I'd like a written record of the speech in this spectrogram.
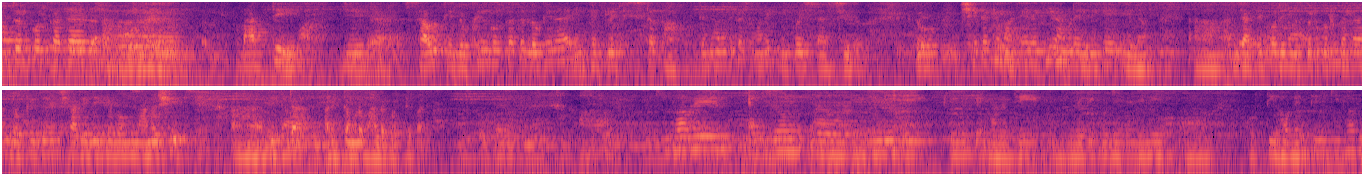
উত্তর কলকাতার বাদ দিয়ে যে সাউথে দক্ষিণ কলকাতার লোকেরা এই ফ্যাসিলিটিসটা পাক এটা নিয়ে আমাদের কাছে অনেক রিকোয়েস্ট আসছিল। তো সেটাকে মাথায় রেখেই আমরা এদিকে এলাম। যাতে করে উত্তর কলকাতার লোকেদের শারীরিক এবং মানসিক দিকটা আরেকটু আমরা ভালো করতে পারি। কীভাবে একজন যিনি এই ক্লিনিকে মানে যে মেডিকো জিমে যিনি ভর্তি হবেন, তিনি কীভাবে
